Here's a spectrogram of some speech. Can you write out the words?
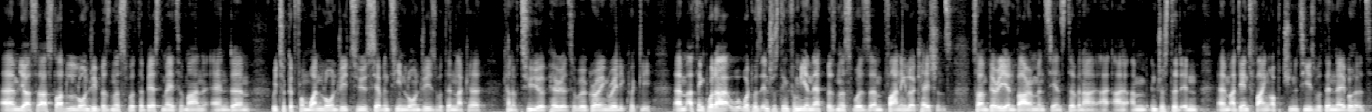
um, yeah, so I started a laundry business with a best mate of mine, and um, we took it from one laundry to 17 laundries within like a kind of two-year period, so we were growing really quickly. Um, I think what, I, what was interesting for me in that business was um, finding locations. So I'm very environment sensitive, and I, am interested in um, identifying opportunities within neighborhoods.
